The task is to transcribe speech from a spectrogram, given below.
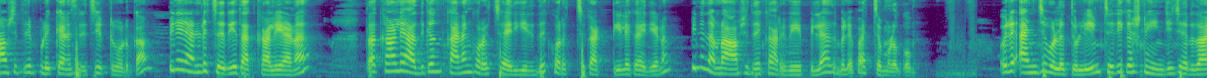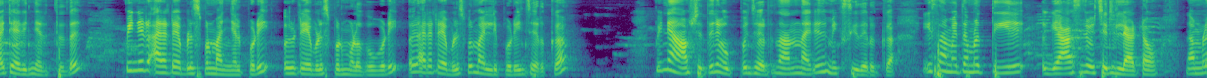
ആവശ്യത്തിന് പുളിക്കനുസരിച്ച് ഇട്ട് കൊടുക്കാം. പിന്നെ രണ്ട് ചെറിയ തക്കാളിയാണ്. തക്കാളി അധികം കനം കുറച്ചരിയരുത് കുറച്ച് കട്ടിയിലൊക്കെ അരിയണം പിന്നെ നമ്മൾ ആവശ്യത്തിന് കറിവേപ്പില അതുപോലെ പച്ചമുളകും. ഒരു അഞ്ച് വെളുത്തുള്ളിയും ചെറിയ കഷ്ണം ഇഞ്ചിയും ചെറുതായിട്ട് അരിഞ്ഞെടുത്തത്. പിന്നീട് അര ടേബിൾ സ്പൂൺ മഞ്ഞൾപ്പൊടി ഒരു ടേബിൾ സ്പൂൺ മുളക് പൊടി ഒരു അര ടേബിൾ സ്പൂൺ മല്ലിപ്പൊടിയും ചേർക്കുക. പിന്നെ ആവശ്യത്തിന് ഉപ്പും ചേർത്ത് നന്നായിട്ട് മിക്സ് ചെയ്തെടുക്കുക. ഈ സമയത്ത് നമ്മൾ തീ ഗ്യാസിൽ വെച്ചിട്ടില്ല കേട്ടോ നമ്മൾ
